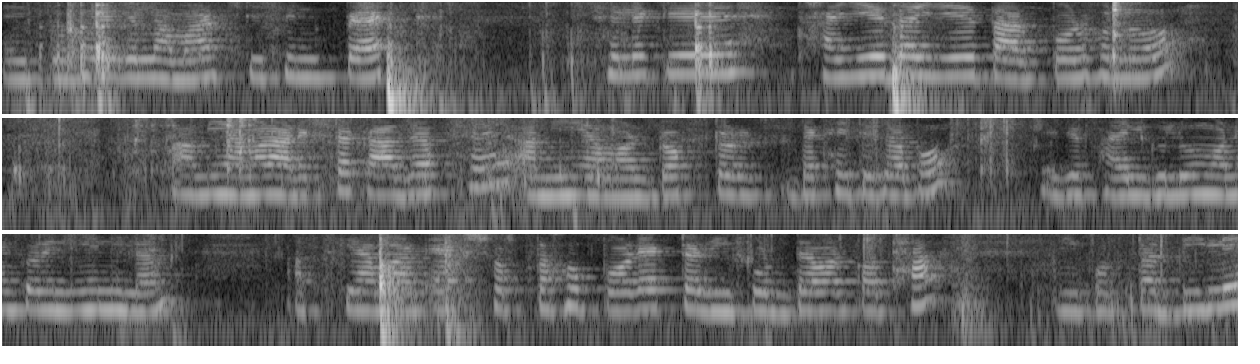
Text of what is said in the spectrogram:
এই তো হয়ে গেল আমার টিফিন প্যাক। ছেলেকে খাইয়ে দাইয়ে তারপর হলো আমি আমার আরেকটা কাজ আছে, আমি আমার ডক্টর দেখাইতে যাব। এই যে ফাইলগুলো মনে করে নিয়ে নিলাম। আজকে আমার এক সপ্তাহ পরে একটা রিপোর্ট দেওয়ার কথা। রিপোর্টটা দিলে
